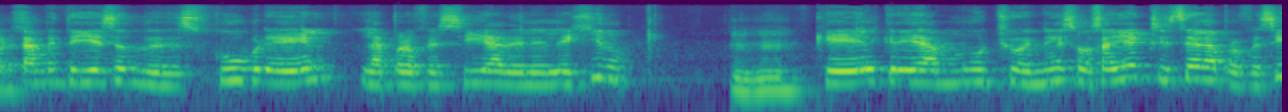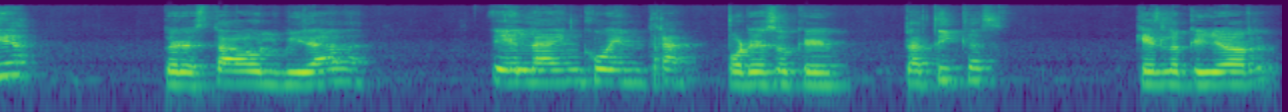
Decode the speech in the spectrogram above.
exactamente, y es donde descubre él la profecía del elegido, que él creía mucho en eso. O sea, ya existía la profecía, pero estaba olvidada. Él la encuentra, por eso que platicas, que es lo que yo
